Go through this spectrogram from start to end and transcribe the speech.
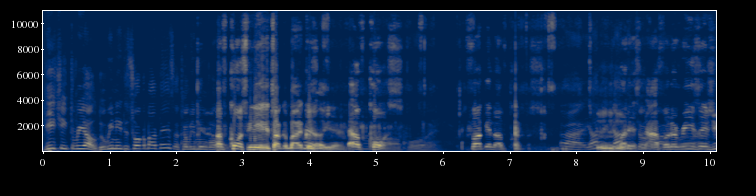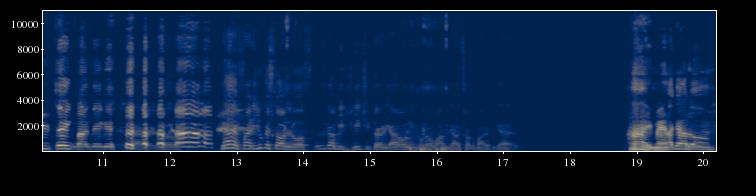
Geechi 3-0. Do we need to talk about this or can we move on? Of course, we need to talk about it Hell because, yeah. of course, Oh boy. Fucking of course. All right, y'all, Mhm. y'all But it's not for the bro. reasons you think, my nigga. All right, well, go ahead, Freddie. You can start it off. This is gonna be Geechi 30. I don't even know why we gotta talk about it, but go ahead. All right, man. I got um.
